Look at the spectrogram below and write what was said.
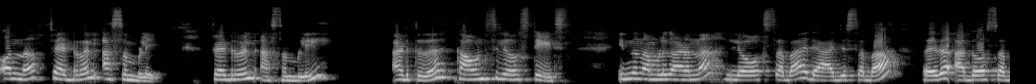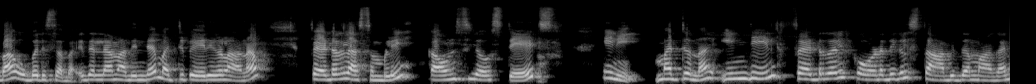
ഒന്ന് ഫെഡറൽ അസംബ്ലി. ഫെഡറൽ അസംബ്ലി അടുത്തത് കൗൺസിൽ ഓഫ് സ്റ്റേറ്റ്സ്. ഇന്ന് നമ്മൾ കാണുന്ന ലോക്സഭ രാജ്യസഭ അതായത് അധോസഭ ഉപരിസഭ. ഇതെല്ലാം അതിന്റെ മറ്റു പേരുകളാണ്. Federal assembly council of states ഇനി മറ്റൊന്ന് ഇന്ത്യയിൽ ഫെഡറൽ കോടതികൾ സ്ഥാപിതമാകാൻ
